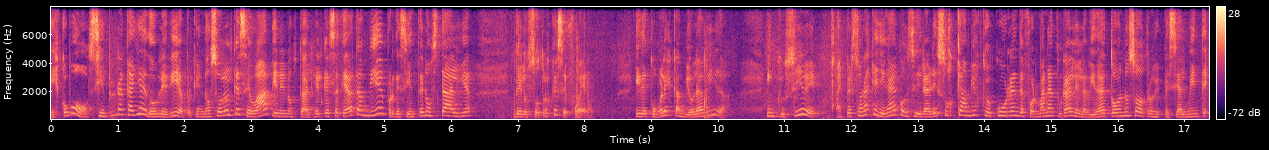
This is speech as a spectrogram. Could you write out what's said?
es como siempre una calle de doble vía, porque no solo el que se va tiene nostalgia, el que se queda también, porque siente nostalgia de los otros que se fueron y de cómo les cambió la vida. Inclusive hay personas que llegan a considerar esos cambios que ocurren de forma natural en la vida de todos nosotros, especialmente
